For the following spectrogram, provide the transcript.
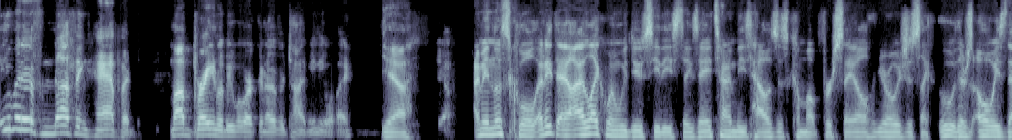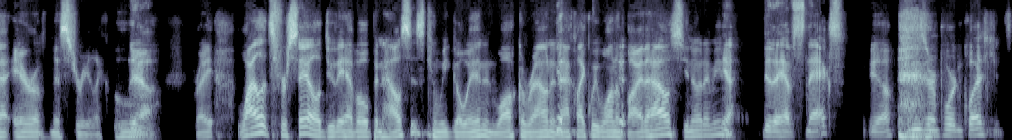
even if nothing happened, my brain would be working overtime anyway. Yeah. Yeah. I mean, that's cool. Anything I like when we do see these things. Anytime these houses come up for sale, you're always just like, ooh, there's always that air of mystery. Like, ooh, Yeah. Right. While it's for sale, do they have open houses? Can we go in and walk around and act like we want to buy the house? You know what I mean? Yeah. Do they have snacks? You know, these are important questions.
